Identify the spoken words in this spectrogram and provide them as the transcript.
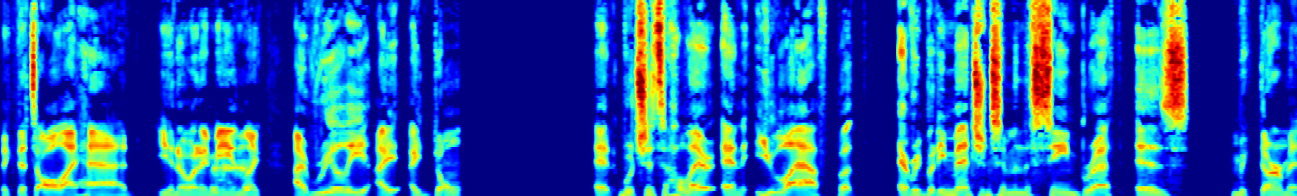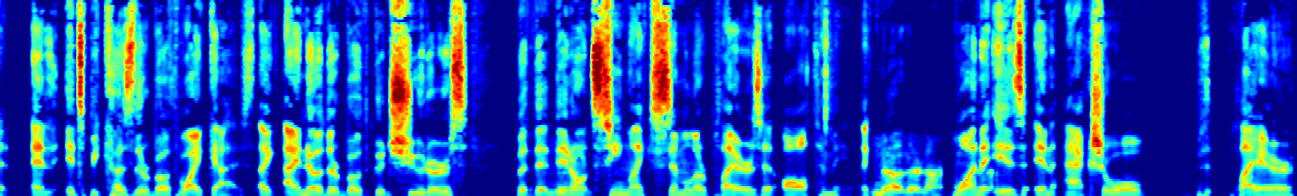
Like that's all I had. You know what I mean? like I really I I don't and which is hilarious and you laugh, but everybody mentions him in the same breath as McDermott and it's because they're both white guys. Like I know they're both good shooters, but they, they don't seem like similar players at all to me. Like Mm-hmm. No, one- they're not. One They're not. is an actual p- player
